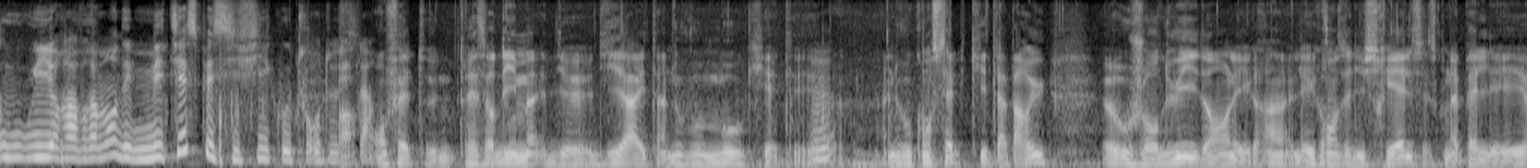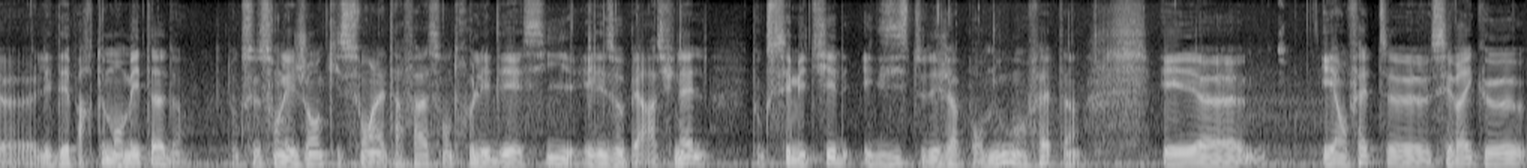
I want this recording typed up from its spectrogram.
ou il y aura vraiment des métiers spécifiques autour de cela En fait, dresseur d'IA est un nouveau mot qui a été, mm. euh, un nouveau concept qui est apparu. Aujourd'hui, dans les, les, grands industriels, c'est ce qu'on appelle les, les départements méthodes. Donc ce sont les gens qui sont à l'interface entre les DSI et les opérationnels. Donc ces métiers existent déjà pour nous, en fait. Et, euh, en fait, euh, c'est vrai que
